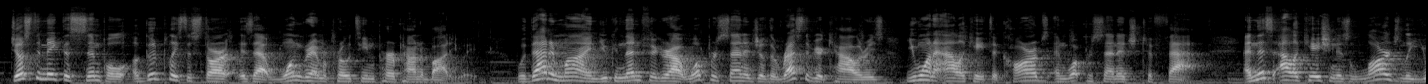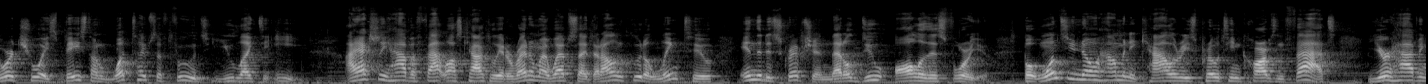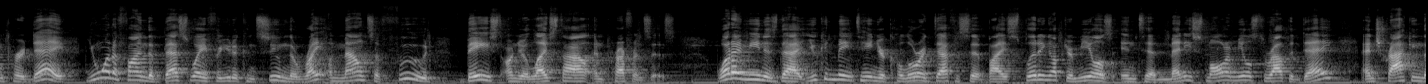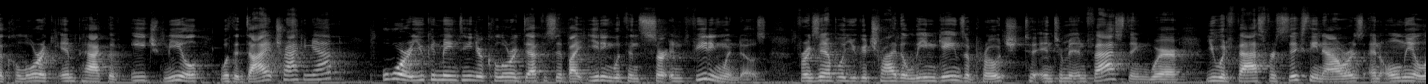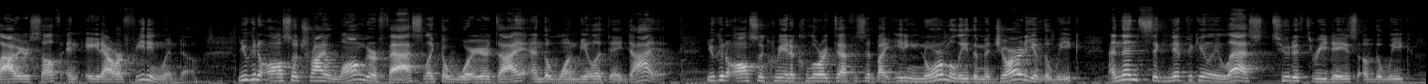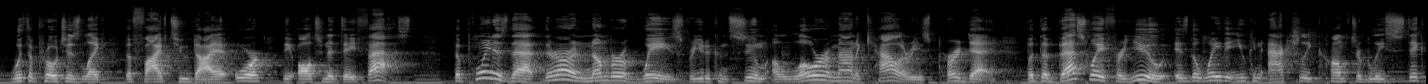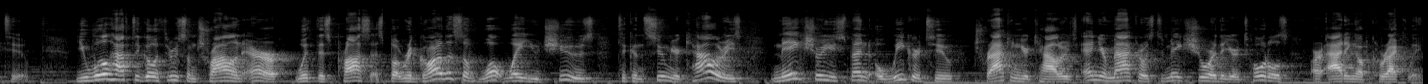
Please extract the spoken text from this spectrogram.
Just to make this simple, a good place to start is at 1 gram of protein per pound of body weight. With that in mind, you can then figure out what percentage of the rest of your calories you want to allocate to carbs and what percentage to fat. And this allocation is largely your choice based on what types of foods you like to eat. I actually have a fat loss calculator right on my website that I'll include a link to in the description that'll do all of this for you. But once you know how many calories, protein, carbs, and fats you're having per day, you want to find the best way for you to consume the right amounts of food based on your lifestyle and preferences. What I mean is that you can maintain your caloric deficit by splitting up your meals into many smaller meals throughout the day and tracking the caloric impact of each meal with a diet tracking app, or you can maintain your caloric deficit by eating within certain feeding windows. For example, you could try the lean gains approach to intermittent fasting, where you would fast for 16 hours and only allow yourself an 8 hour feeding window. You can also try longer fasts like the warrior diet and the one meal a day diet. You can also create a caloric deficit by eating normally the majority of the week and then significantly less two to three days of the week with approaches like the 5-2 diet or the alternate day fast. The point is that there are a number of ways for you to consume a lower amount of calories per day, but the best way for you is the way that you can actually comfortably stick to. You will have to go through some trial and error with this process, but regardless of what way you choose to consume your calories, make sure you spend a week or two tracking your calories and your macros to make sure that your totals are adding up correctly.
